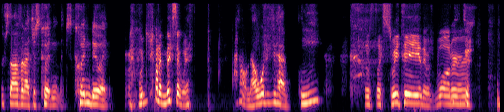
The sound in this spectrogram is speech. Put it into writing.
with stuff, and I just couldn't. I just couldn't do it. What did you try to mix it with? I don't know. What did you have? Tea? It was like sweet tea. There was water. I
